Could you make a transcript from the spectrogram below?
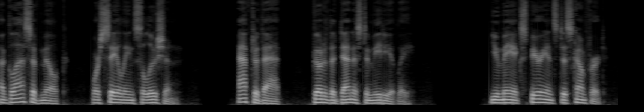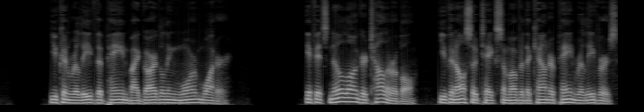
a glass of milk, or saline solution. After that, go to the dentist immediately. You may experience discomfort. You can relieve the pain by gargling warm water. If it's no longer tolerable, you can also take some over the counter pain relievers,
